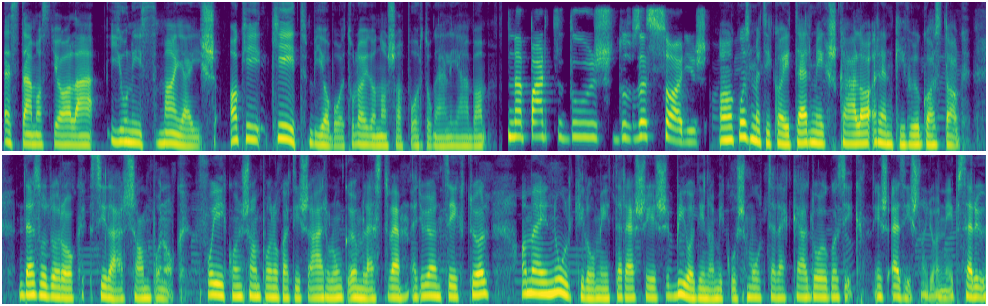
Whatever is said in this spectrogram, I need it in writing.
Ezt támasztja alá Yunis Maia is, aki két bioból tulajdonosa Portugáliában. A kozmetikai termékskála rendkívül gazdag. Dezodorok, szilárd samponok. Folyékony samponokat is árulunk ömlesztve egy olyan cégtől, amely 0 kilométeres és biodinamikus módszerekkel dolgozik, és ez is nagyon népszerű.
